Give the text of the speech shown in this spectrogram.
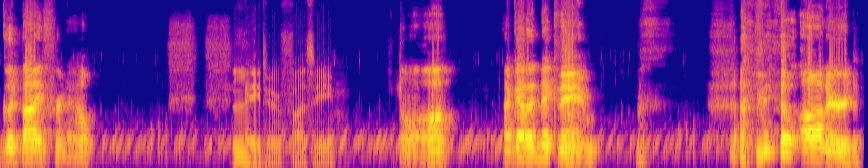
Goodbye for now. Later, Fuzzy. Aw, I've got a nickname. I feel honored.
